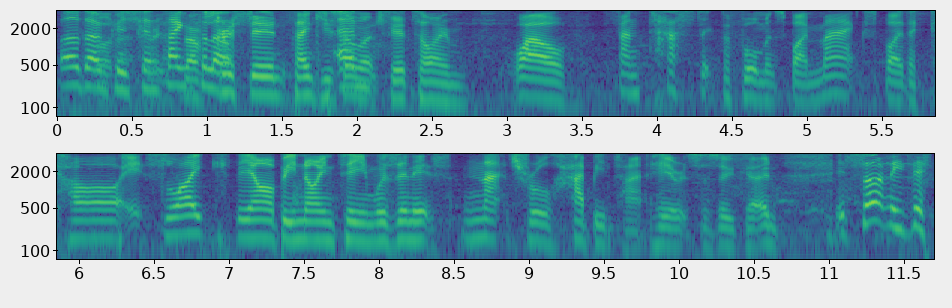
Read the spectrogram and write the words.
well done, Christian. Thanks stuff. a lot. Christian, thank you so Um, much for your time. Wow, fantastic performance by Max, by the car. It's like the RB19 was in its natural habitat here at Suzuka. And it's certainly this.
